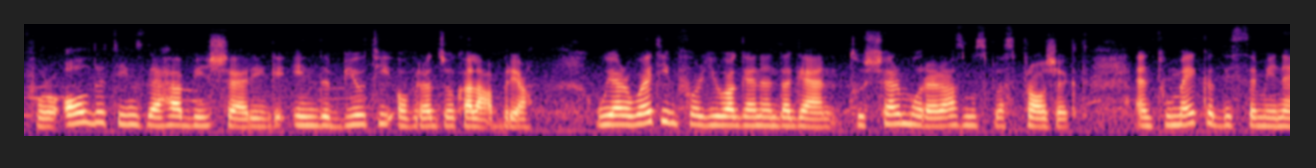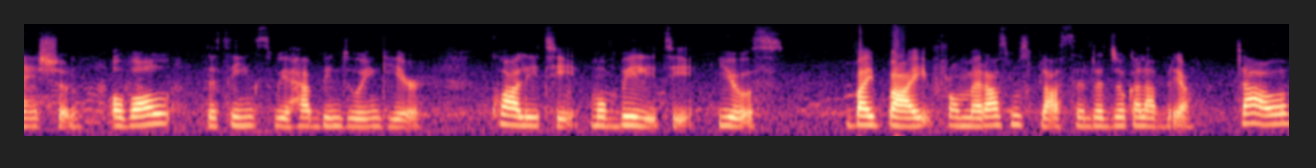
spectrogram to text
for all the things they have been sharing in the beauty of Reggio Calabria. We are waiting for you again and again to share more Erasmus Plus project and to make a dissemination of all the things we have been doing here. Quality, mobility, youth. Bye bye from Erasmus Plus and Reggio Calabria. Ciao!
